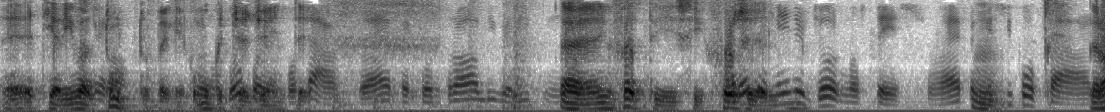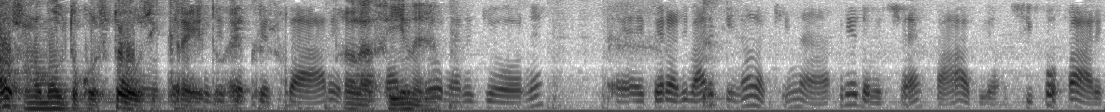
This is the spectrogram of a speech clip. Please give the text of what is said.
eh, ti arriva il tutto, perché comunque c'è gente. Eh, eh, infatti sì, forse... Meglio il giorno stesso, eh, perché mm. si può fare. Però sono molto costosi, credo, ecco, alla fine... Eh, per arrivare fino alla Cinapria dove c'è Fabio, si può fare.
